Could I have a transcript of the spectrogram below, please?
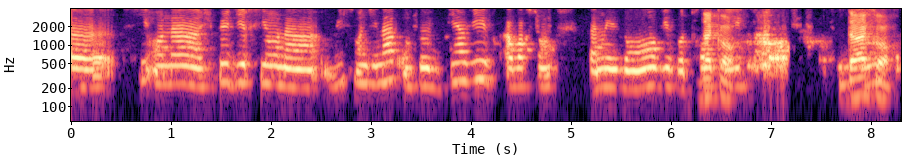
euh, si on a, je peux dire, si on a 800 dinars, on peut bien vivre, avoir son, sa maison, vivre tranquille. D'accord. D'accord.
